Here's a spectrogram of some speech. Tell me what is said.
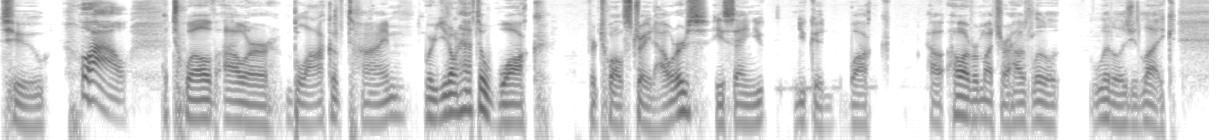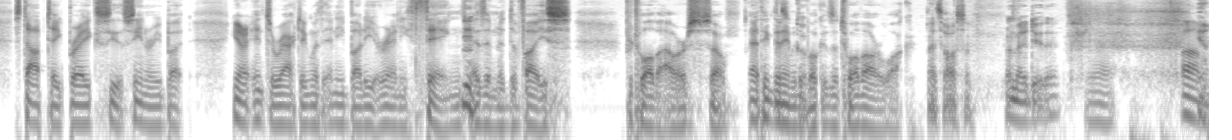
to wow a 12 hour block of time where you don't have to walk for 12 straight hours he's saying you you could walk how, however much or how little little as you like stop take breaks see the scenery but you know interacting with anybody or anything hmm. as in a device for 12 hours. So I think the That's name cool. of the book is A 12 Hour Walk. That's awesome. I'm going to do that. Yeah. Um, yeah.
